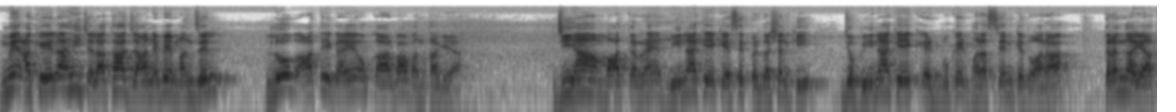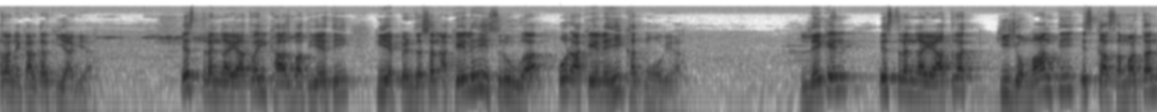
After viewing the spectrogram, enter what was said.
मैं अकेला ही चला था, जानब मंजिल। लोग आते गए और कारवा बनता गया। जी हाँ हम बात कर रहे हैं बीना के एक ऐसे प्रदर्शन की, जो बीना के एक एडवोकेट भरत सेन के द्वारा तिरंगा यात्रा निकालकर किया गया। इस तिरंगा यात्रा की खास बात यह थी कि यह प्रदर्शन अकेले ही शुरू हुआ और अकेले ही खत्म हो गया। लेकिन इस तिरंगा यात्रा की जो मांग थी, इसका समर्थन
